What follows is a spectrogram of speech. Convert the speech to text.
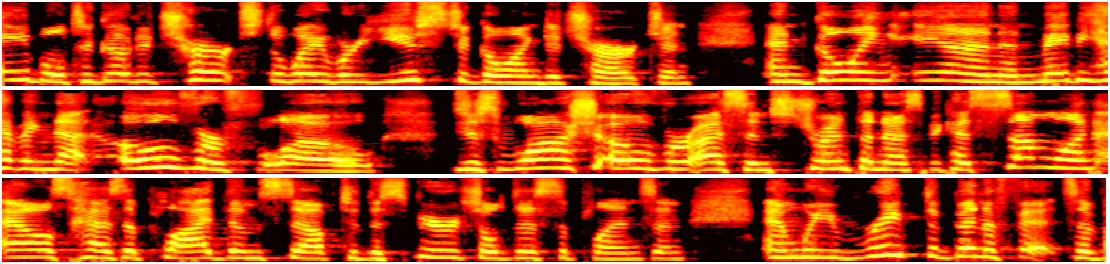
able to go to church the way we're used to going to church and, and going in and maybe having that overflow just wash over us and strengthen us because someone else has applied themselves to the spiritual disciplines and, and we reap the benefits of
